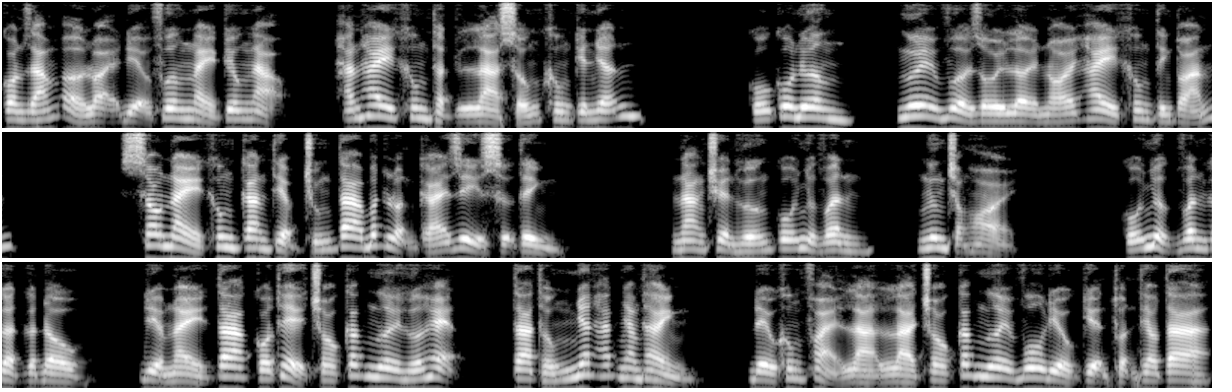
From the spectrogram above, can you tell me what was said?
Còn dám ở loại địa phương này kiêu ngạo, hắn hay không thật là sống không kiên nhẫn. Cố cô nương, ngươi vừa rồi lời nói hay không tính toán. Sau này không can thiệp chúng ta bất luận cái gì sự tình. Nàng chuyển hướng cố nhược vân, ngưng trọng hỏi. Cố nhược vân gật gật đầu, điểm này ta có thể cho các ngươi hứa hẹn, ta thống nhất hát nham thành, đều không phải là là cho các ngươi vô điều kiện thuận theo ta,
